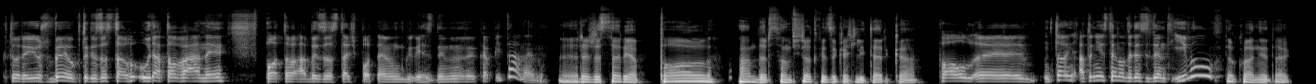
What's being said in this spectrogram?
który już był, który został uratowany po to, aby zostać potem Gwiezdnym Kapitanem. Reżyseria Paul Anderson, w środku jest jakaś literka. Paul, y, to, a to nie jest ten od Resident Evil? Dokładnie tak.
